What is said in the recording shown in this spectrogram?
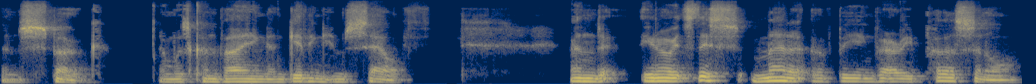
and spoke and was conveying and giving Himself. And you know, it's this matter of being very personal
